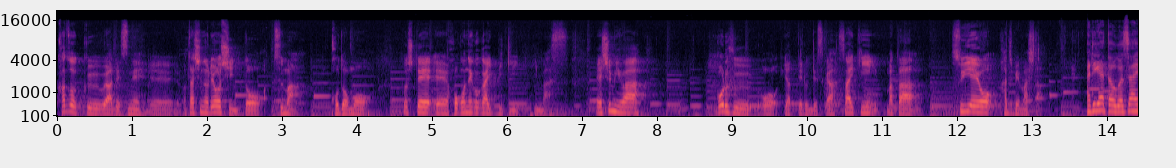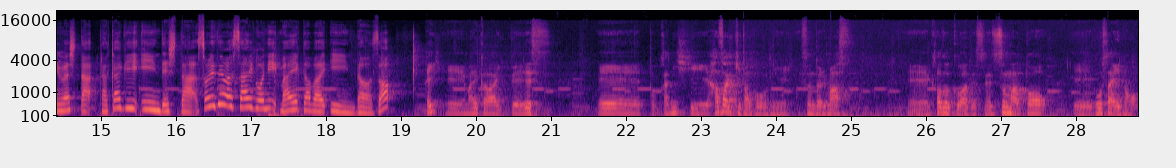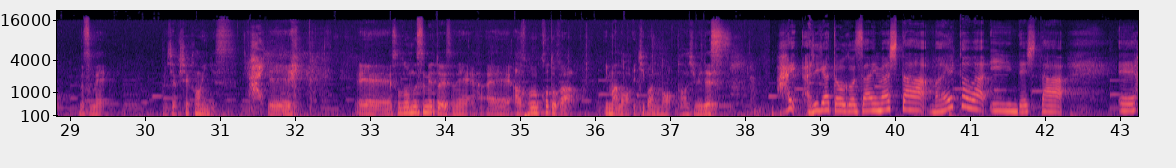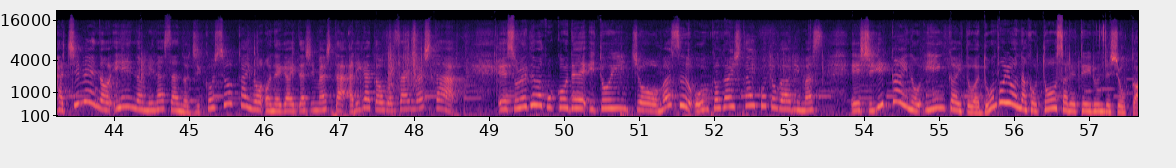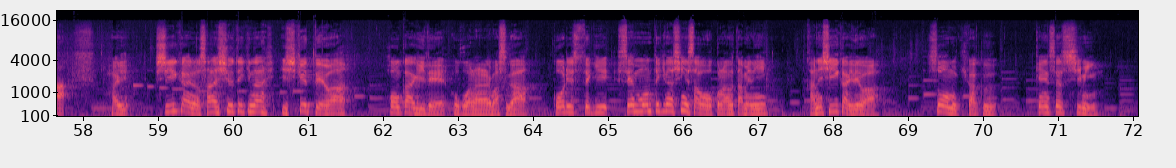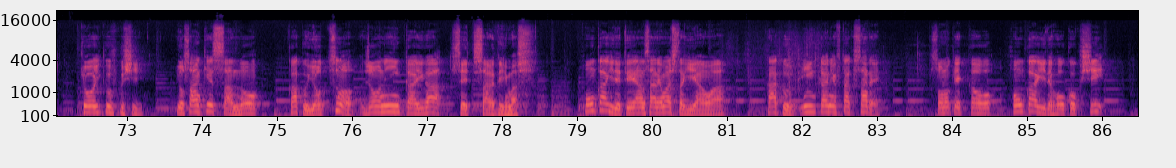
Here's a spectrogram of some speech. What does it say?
家族はですね、えー、私の両親と妻子供そして、えー、保護猫が1匹います、えー、趣味はゴルフをやってるんですが最近また水泳を始めました。ありがとうございました。高木委員でした。それでは最後に前川委員どうぞ。はい、えー、前川一平です。えー、っと蟹市葉崎の方に住んでおります、えー、家族はですね妻と、えー、5歳の娘。めちゃくちゃ可愛いんです、はい。えーえー、その娘とですね、えー、遊ぶことが今の一番の楽しみですはいありがとうございました。前川委員でした、えー、8名の委員の皆さんの自己紹介をお願いいたしました。ありがとうございました。えー、それではここで伊藤委員長まずお伺いしたいことがあります、えー、市議会の委員会とはどのようなことをされているんでしょうか？はい市議会の最終的な意思決定は本会議で行われますが効率的専門的な審査を行うために蟹市議会では総務企画建設市民教育福祉予算決算の各4つの常任委員会が設置されています。本会議で提案されました議案は各委員会に付託されその結果を本会議で報告し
